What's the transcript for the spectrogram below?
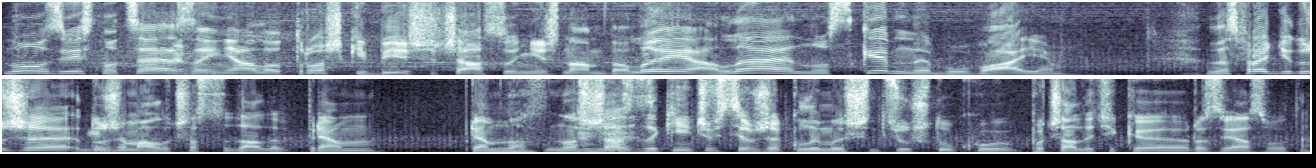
Ну, звісно, це зайняло трошки більше часу, ніж нам дали, але ну з ким не буває. Насправді дуже, дуже мало часу дали. Прям, прям на- наш час закінчився вже, коли ми ще цю штуку почали тільки розв'язувати.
